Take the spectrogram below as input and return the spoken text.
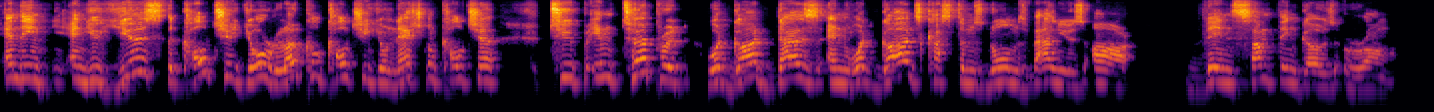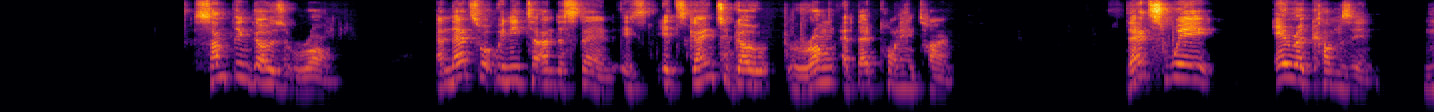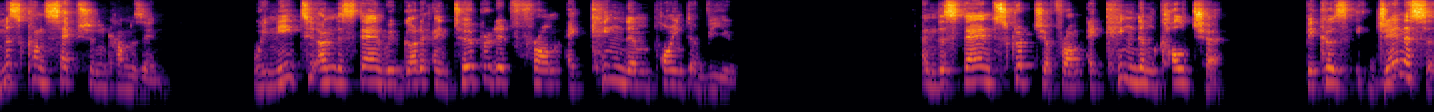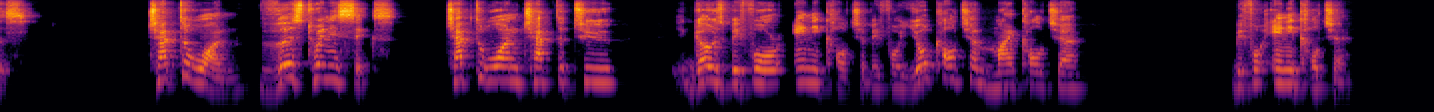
and then and you use the culture your local culture your national culture to interpret what god does and what god's customs norms values are then something goes wrong. Something goes wrong. And that's what we need to understand is it's going to go wrong at that point in time. That's where error comes in, misconception comes in. We need to understand we've got to interpret it from a kingdom point of view. Understand scripture from a kingdom culture because Genesis chapter 1, verse 26, chapter 1, chapter 2 goes before any culture, before your culture, my culture, before any culture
